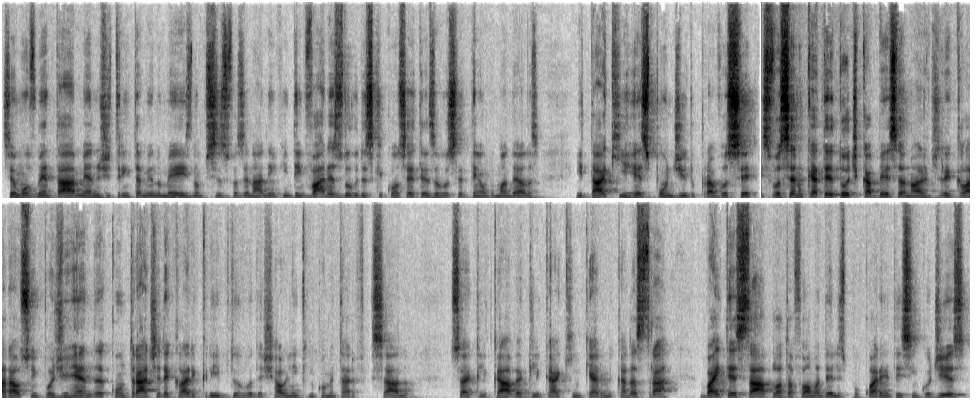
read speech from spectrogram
Se eu movimentar menos de 30 mil no mês, não preciso fazer nada. Enfim, tem várias dúvidas que com certeza você tem alguma delas e está aqui respondido para você. E se você não quer ter dor de cabeça na hora de declarar o seu imposto de renda, contrate a Declare Cripto. Eu vou deixar o link no comentário fixado. Você vai clicar, vai clicar aqui em Quero Me Cadastrar, vai testar a plataforma deles por 45 dias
